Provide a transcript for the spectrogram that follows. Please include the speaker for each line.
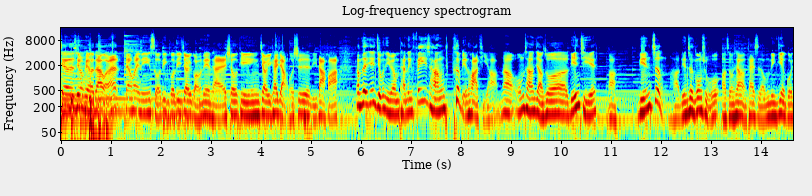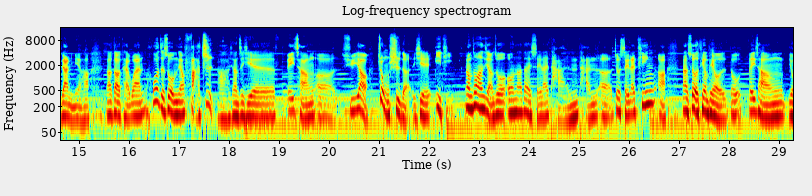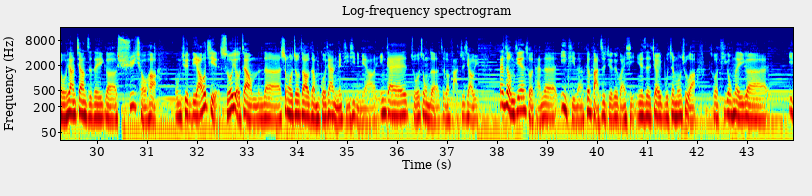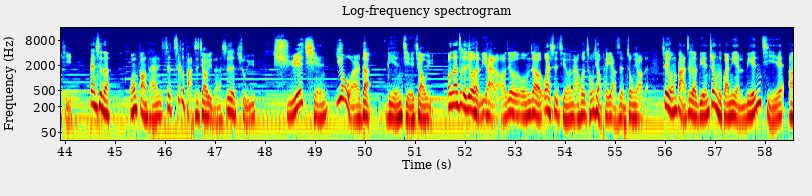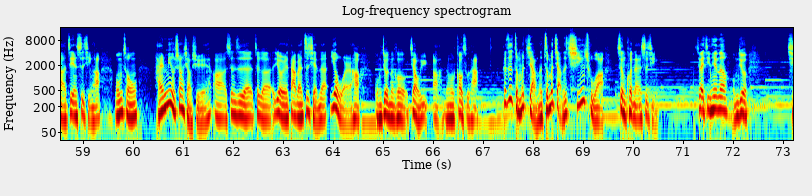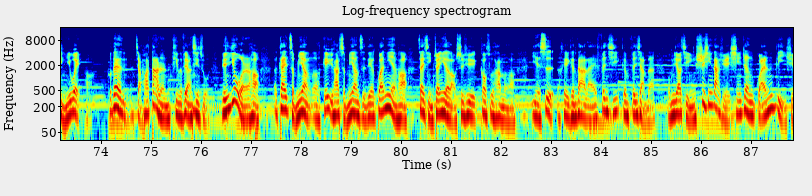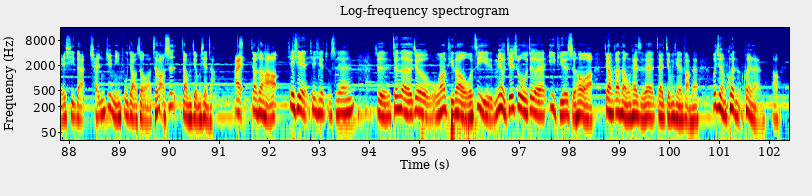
Speaker 1: 亲爱的听众朋友，大家晚安！非常欢迎您锁定国立教育广播电台收听《教育开讲》，我是李大华。那么在今天节目里面，我们谈了一个非常特别的话题哈。那我们常常讲说廉洁啊、廉政啊、廉政公署啊，从香港开始，我们邻近的国家里面哈，然后到台湾，或者说我们讲法治啊，像这些非常呃需要重视的一些议题。那我们通常讲说，哦，那在谁来谈谈？呃，就谁来听啊？那所有听众朋友都非常有像这样子的一个需求哈，我们去了解所有在我们的生活周遭，在我们国家里面体系里面啊，应该着重的这个法治教育。但是我们今天所谈的议题呢，跟法治绝对关系，因为这是教育部政风处啊所提供的一个议题。但是呢，我们访谈这这个法治教育呢，是属于学前幼儿的廉洁教育。哦，那这个就很厉害了啊！就我们知道万事起头难，或者从小培养是很重要的，所以我们把这个廉政的观念、廉洁啊这件事情啊，我们从还没有上小学啊，甚至这个幼儿园大班之前的幼儿哈，我们就能够教育啊，能够告诉他。可是怎么讲呢？怎么讲得清楚啊？是很困难的事情。所以今天呢，我们就请一位啊。不但讲话大人听得非常清楚，连幼儿哈该怎么样呃给予他什么样子的一个观念哈，再请专业的老师去告诉他们啊，也是可以跟大家来分析跟分享的。我们邀请世新大学行政管理学系的陈俊明副教授啊，陈老师在我们节目现场。哎，教授好，
Speaker 2: 谢谢谢谢主持人。
Speaker 1: 是真的，就我刚刚提到我自己没有接触这个议题的时候啊，就像刚才我们开始在在节目前访谈，我觉得很困困难。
